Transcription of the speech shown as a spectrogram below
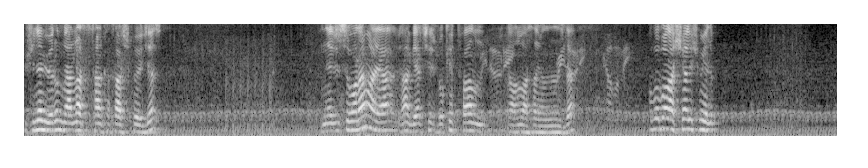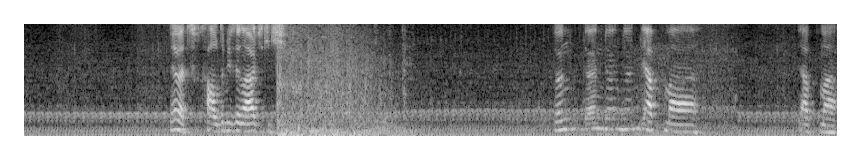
düşünemiyorum. Yani nasıl tanka karşı koyacağız? Enerjisi var ama ya ha gerçi roket falan almazsa yanınızda. Baba baba aşağı düşmeyelim. Evet kaldı bizden hariç iki kişi. Dön dön dön dön yapma. Yapma.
